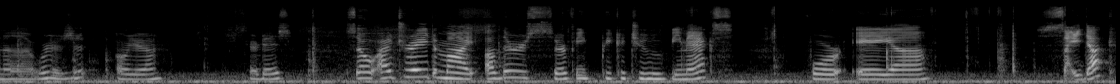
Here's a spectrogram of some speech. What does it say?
gonna, where is it? Oh yeah, here it is. So I traded my other Surfing Pikachu VMAX for a uh, Psyduck.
